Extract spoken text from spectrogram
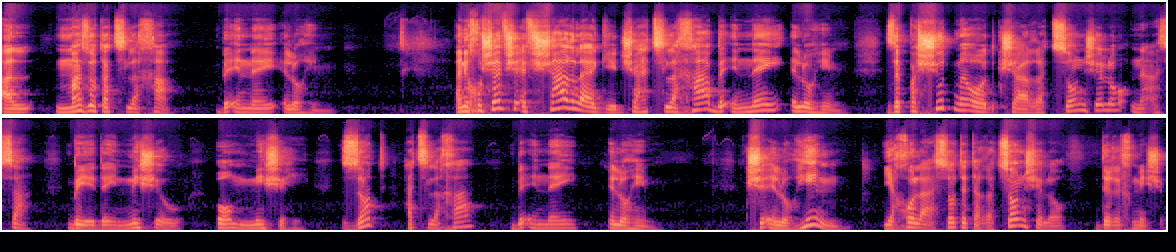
על מה זאת הצלחה בעיני אלוהים. אני חושב שאפשר להגיד שהצלחה בעיני אלוהים זה פשוט מאוד כשהרצון שלו נעשה בידי מישהו או מישהי. זאת הצלחה בעיני אלוהים. כשאלוהים יכול לעשות את הרצון שלו דרך מישהו.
